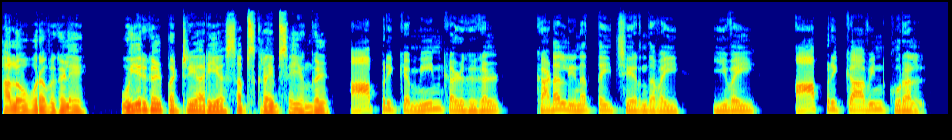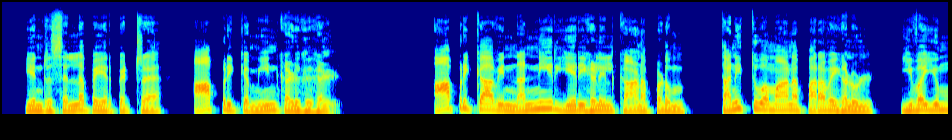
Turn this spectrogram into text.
ஹலோ உறவுகளே உயிர்கள் பற்றி அறிய சப்ஸ்கிரைப் செய்யுங்கள். ஆப்பிரிக்க மீன் கழுகுகள் கடல் இனத்தைச் சேர்ந்தவை இவை ஆப்பிரிக்காவின் குரல் என்று செல்லப்பெயர் பெற்ற ஆப்பிரிக்க மீன் கழுகுகள். ஆப்பிரிக்காவின் நன்னீர் ஏரிகளில் காணப்படும் தனித்துவமான பறவைகளுள் இவையும்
